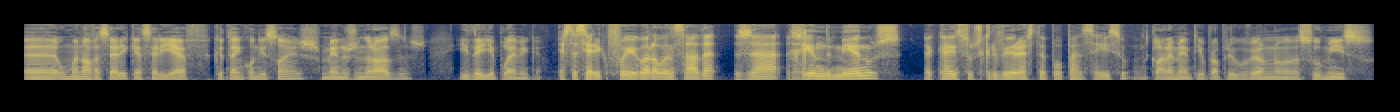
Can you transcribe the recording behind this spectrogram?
uh, uma nova série, que é a série F, que tem condições menos generosas e daí a polémica. Esta série que foi agora lançada já rende menos a quem subscrever esta poupança, é isso? Claramente, e o próprio governo assume isso.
